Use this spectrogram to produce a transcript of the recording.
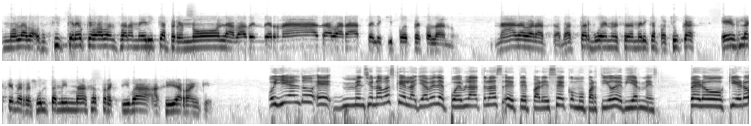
no la va, o sea, sí creo que va a avanzar América, pero no la va a vender nada barata el equipo de Pesolano. Nada barata. Va a estar bueno ese de América Pachuca. Es la que me resulta a mí más atractiva así de arranque. Oye, Aldo, eh, mencionabas que la llave de Puebla Atlas eh, te parece como partido de viernes, pero quiero,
